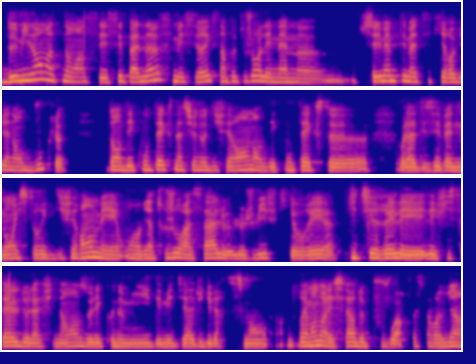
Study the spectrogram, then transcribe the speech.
2000 euh, ans maintenant. Hein. C'est pas neuf, mais c'est vrai que c'est un peu toujours les mêmes, euh, c'est les mêmes thématiques qui reviennent en boucle dans des contextes nationaux différents, dans des contextes, voilà, des événements historiques différents, mais on revient toujours à ça, le, juif qui aurait, qui tirerait les, les, ficelles de la finance, de l'économie, des médias, du divertissement, vraiment dans les sphères de pouvoir. Ça, ça revient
